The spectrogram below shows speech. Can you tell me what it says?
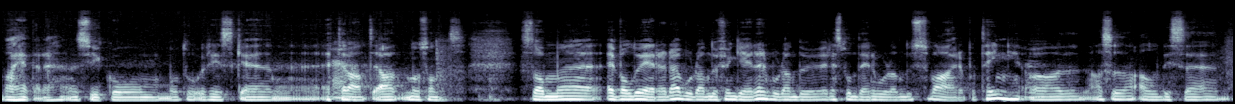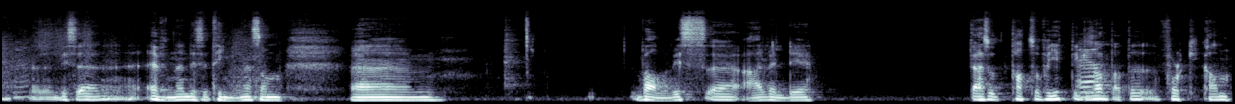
hva, heter det? Psykomotorisk Et eller annet. Ja, noe sånt. Som eh, evaluerer deg, hvordan du fungerer, hvordan du responderer, hvordan du svarer på ting. Og altså alle disse, eh, disse evnene, disse tingene som eh, vanligvis eh, er veldig Det er så tatt så for gitt, ikke Ja. sant? At eh, folk kan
